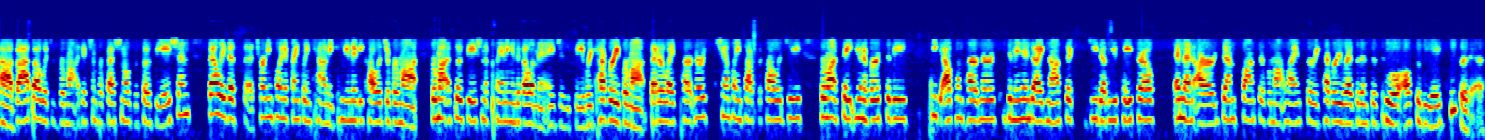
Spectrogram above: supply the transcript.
uh, VAPA, which is Vermont Addiction Professionals Association, Valley Vista, Turning Point of Franklin County, Community College of Vermont, Vermont Association of Planning and Development Agency, Recovery Vermont, Better Life Partners, Champlain Toxicology, Vermont State University, Peak Outcome Partners, Dominion Diagnostics, GW Tatro, and then our GEM sponsor, Vermont Alliance for Recovery Residences, who will also be a speaker there.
